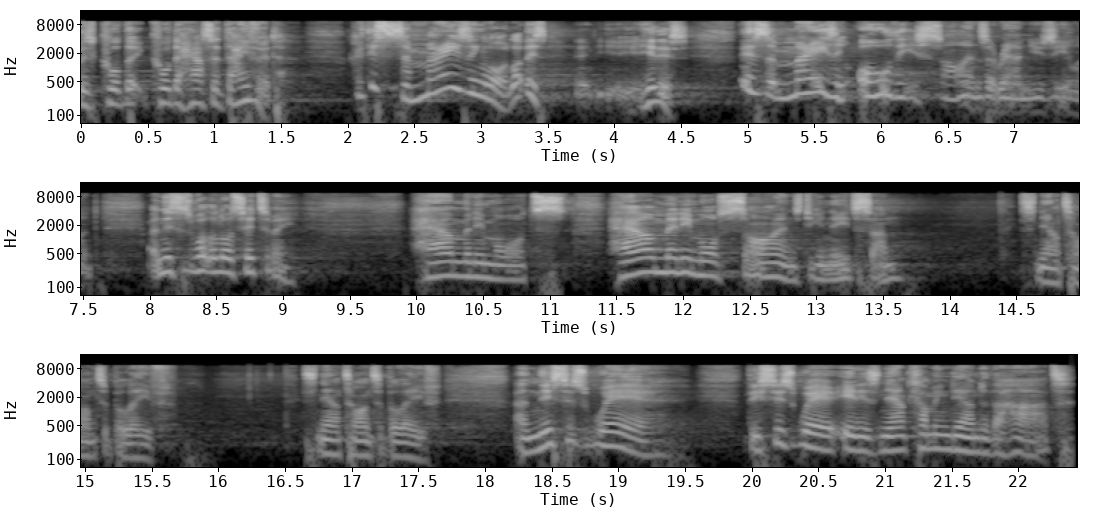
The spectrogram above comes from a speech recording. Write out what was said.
was called the, called the House of David. This is amazing, Lord. Like this. Hear this. This is amazing. All these signs around New Zealand. And this is what the Lord said to me. How many more, how many more signs do you need, son? It's now time to believe. It's now time to believe. And this is where, this is where it is now coming down to the heart.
